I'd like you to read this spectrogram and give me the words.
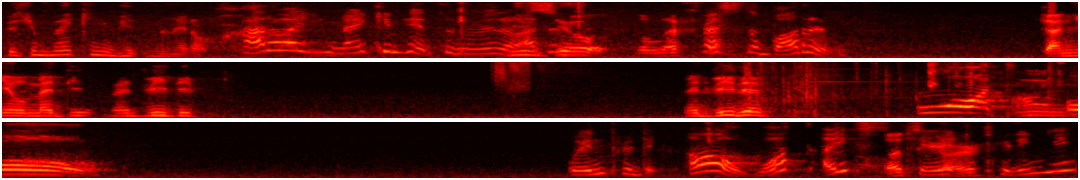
Because you're making him hit in the middle. How do I make him hit to the middle? I Use just your the left. press the button. Daniel Med- Medvedev. Medvedev. What? Oh. oh. Win predict. Oh, what? Are you Let's serious? go. kidding me?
